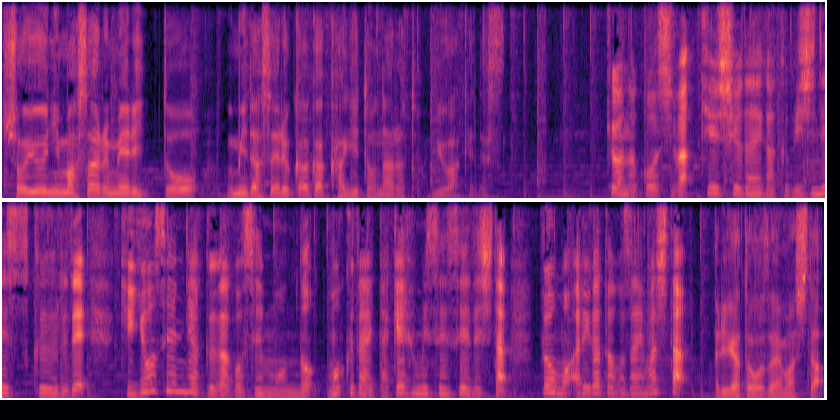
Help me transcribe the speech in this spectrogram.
所有に勝るメリットを生み出せるかが鍵となるというわけです。今日の講師は九州大学ビジネススクールで企業戦略がご専門の木大武文先生でした。どうもありがとうございました。ありがとうございました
